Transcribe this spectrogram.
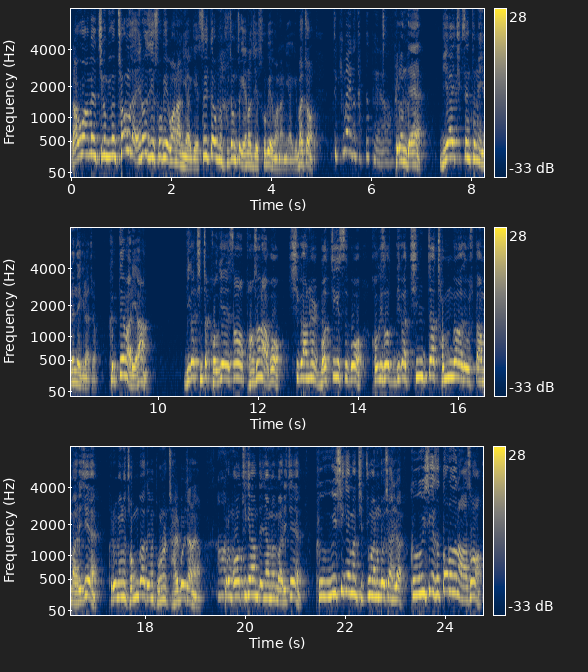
라고 하면 지금 이건 전부 다 에너지 소비에 관한 이야기예요. 쓸데없는 부정적 에너지 소비에 관한 이야기. 맞죠? 듣기만 해도 답답해요. 그런데 미아이 칙센터는 이런 얘기를 하죠. 그때 말이야. 네가 진짜 거기에서 벗어나고 시간을 멋지게 쓰고 거기서 네가 진짜 전문가가 되고 싶다는 말이지. 그러면은 전문가가 되면 돈을 잘 벌잖아요. 그럼 어떻게 하면 되냐면 말이지. 그 의식에만 집중하는 것이 아니라 그 의식에서 떨어져 나와서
